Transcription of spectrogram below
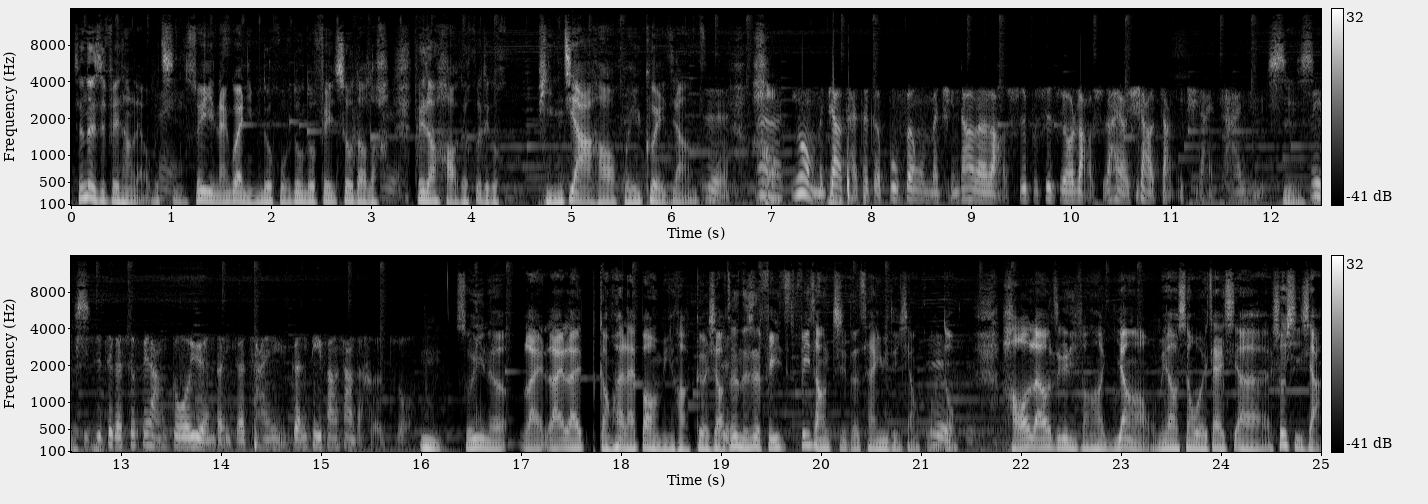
真的是非常了不起。所以难怪你们的活动都非受到了非常好的或这个。评价哈回馈这样子。是好，因为我们教材这个部分，我们请到了老师，不是只有老师，还有校长一起来参与，是，所以其实这个是非常多元的一个参与跟地方上的合作。嗯，所以呢，来来来，赶快来报名哈，各校真的是非非常值得参与的一项活动。好，来到这个地方哈，一样啊，我们要稍微再呃休息一下，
